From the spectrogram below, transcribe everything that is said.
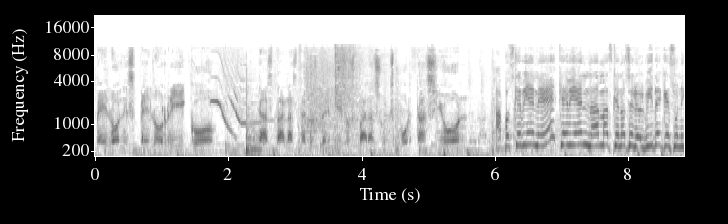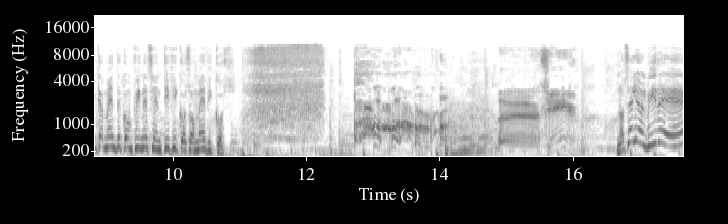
Pelones pelo rico. Ya están hasta los permisos para su exportación. Ah, pues qué bien, ¿eh? Qué bien, nada más que no se le olvide que es únicamente con fines científicos o médicos. Eh, sí, No se le olvide, ¿eh?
